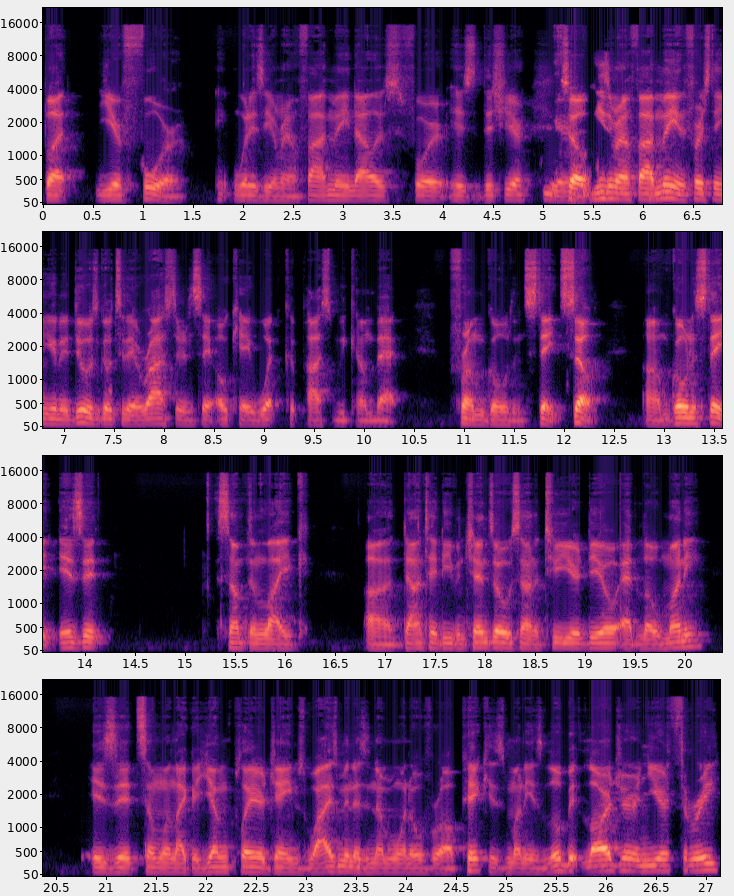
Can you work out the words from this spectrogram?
but year four, what is he around five million dollars for his this year? Yeah. So he's around five million. The first thing you're gonna do is go to their roster and say, okay, what could possibly come back from Golden State? So um, Golden State, is it something like uh, Donte DiVincenzo signed a two-year deal at low money? Is it someone like a young player, James Wiseman, as a number one overall pick? His money is a little bit larger in year three,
